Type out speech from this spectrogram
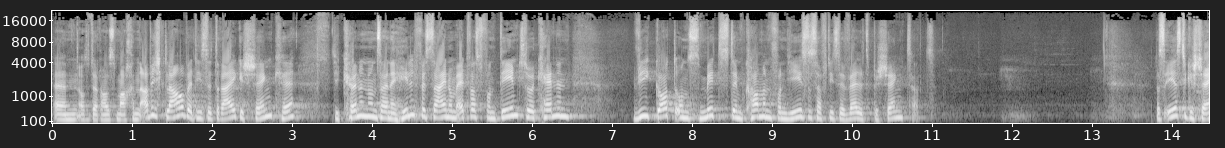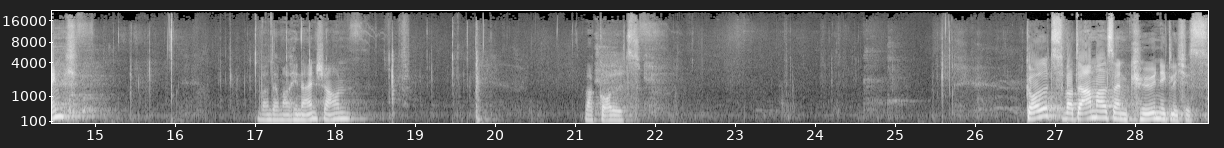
ähm, oder daraus machen. Aber ich glaube, diese drei Geschenke, die können uns eine Hilfe sein, um etwas von dem zu erkennen, wie Gott uns mit dem Kommen von Jesus auf diese Welt beschenkt hat. Das erste Geschenk, wir wollen da mal hineinschauen, war Gold. Gold war damals ein königliches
